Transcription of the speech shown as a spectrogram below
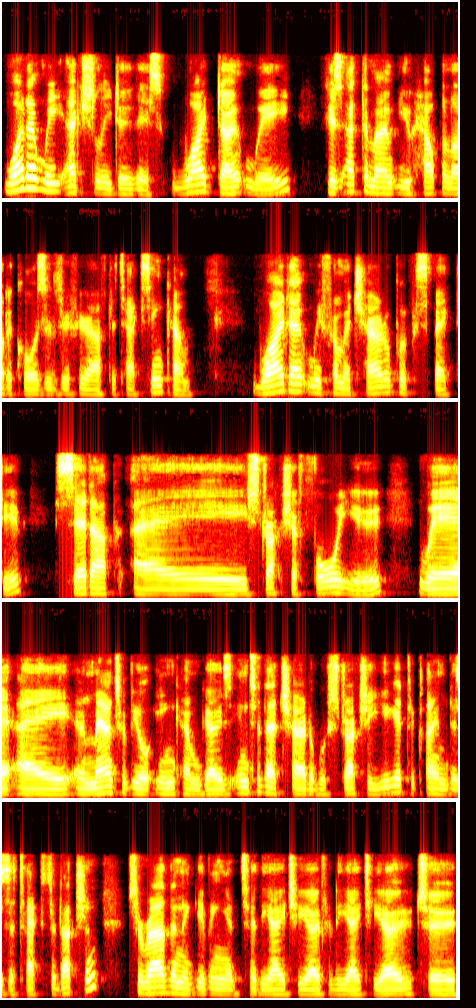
Why don't we actually do this? Why don't we because at the moment you help a lot of causes if you're after tax income. Why don't we, from a charitable perspective, set up a structure for you where a an amount of your income goes into that charitable structure, you get to claim it as a tax deduction. So rather than giving it to the ATO for the ATO to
